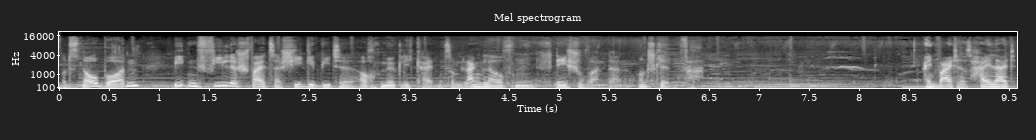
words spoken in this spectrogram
und Snowboarden bieten viele Schweizer Skigebiete auch Möglichkeiten zum Langlaufen, Schneeschuhwandern und Schlittenfahren. Ein weiteres Highlight,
